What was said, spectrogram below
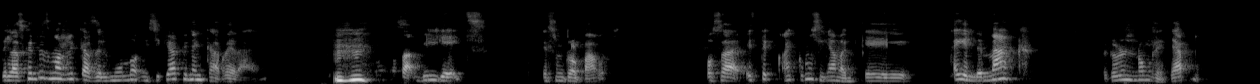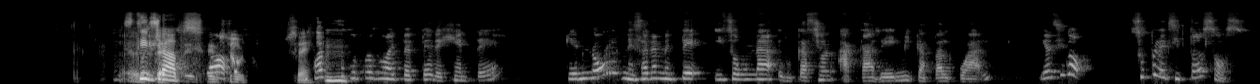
de las gentes más ricas del mundo ni siquiera tienen carrera. ¿eh? O sea, Bill Gates es un dropout. O sea, este, ¿cómo se llama? Eh, ay, el de Mac. Recuerdo el nombre, de Apple. Steve Jobs. ¿Cuántos ejemplos no hay, Pepe, de gente que no necesariamente hizo una educación académica tal cual y han sido súper exitosos?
